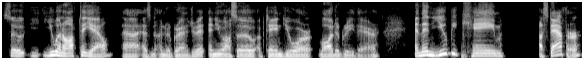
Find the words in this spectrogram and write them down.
So you went off to Yale uh, as an undergraduate, and you also obtained your law degree there, and then you became a staffer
